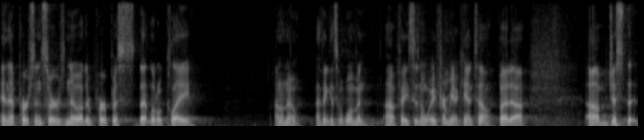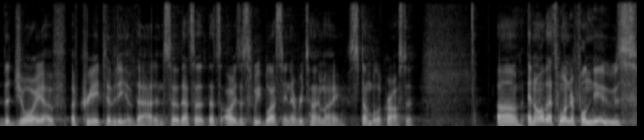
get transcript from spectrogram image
And that person serves no other purpose, that little clay. I don't know. I think it's a woman uh, facing away from me. I can't tell. But uh, um, just the, the joy of, of creativity of that. And so that's, a, that's always a sweet blessing every time I stumble across it. Uh, and all that's wonderful news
